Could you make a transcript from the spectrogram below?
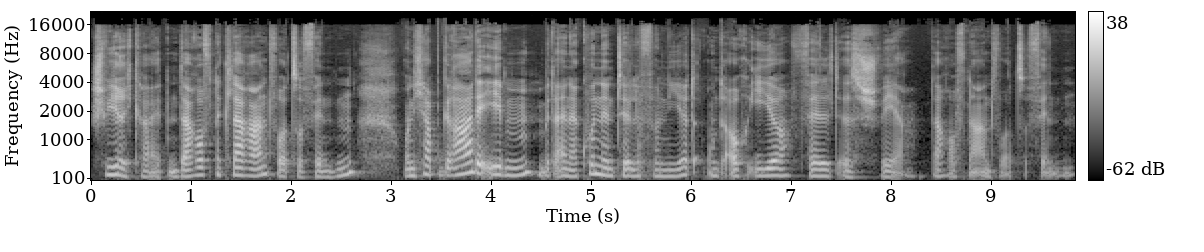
Schwierigkeiten, darauf eine klare Antwort zu finden. Und ich habe gerade eben mit einer Kundin telefoniert und auch ihr fällt es schwer, darauf eine Antwort zu finden.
